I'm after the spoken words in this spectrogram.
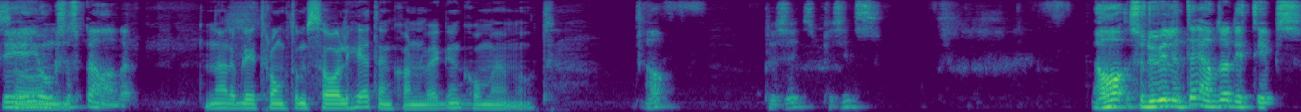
Det är ju också spännande. När det blir trångt om saligheten kan väggen komma emot. Ja, precis, precis. Ja, så du vill inte ändra ditt tips?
